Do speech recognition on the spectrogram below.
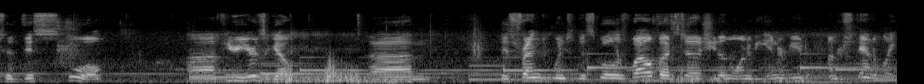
to this school uh, a few years ago. Um, his friend went to the school as well, but uh, she doesn't want to be interviewed, understandably.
